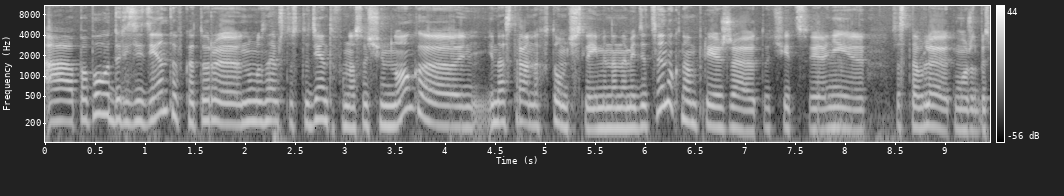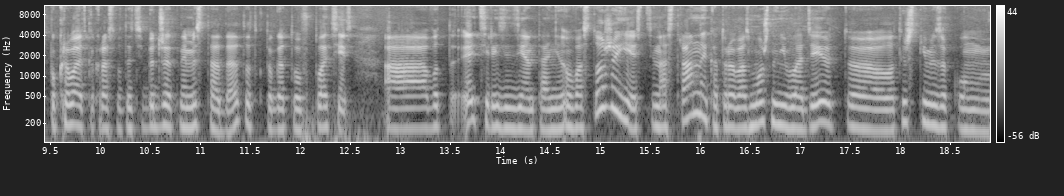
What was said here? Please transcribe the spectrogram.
А по поводу резидентов, которые, ну, мы знаем, что студентов у нас очень много, иностранных в том числе, именно на медицину к нам приезжают учиться, и они составляют, может быть, покрывают как раз вот эти бюджетные места, да, тот, кто готов платить. А вот эти резиденты, они у вас тоже есть иностранные, которые, возможно, не владеют э, латышским языком,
